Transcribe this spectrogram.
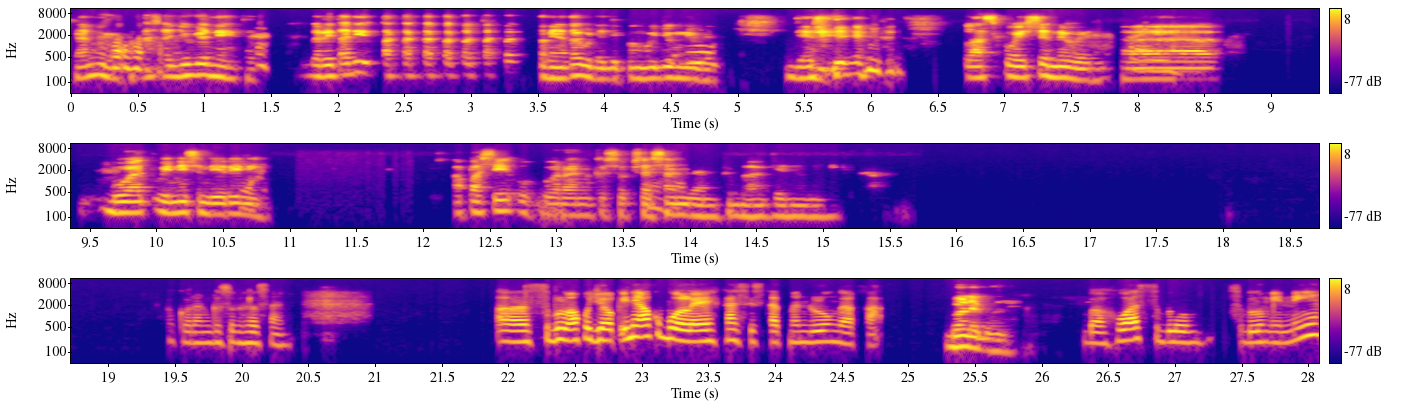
kan rasa juga nih. Dari tadi tak tak tak tak tak tak, tak ternyata udah di penghujung nih. Win. Jadi last question nih Win. Uh, buat Winnie sendiri yeah. nih. Apa sih ukuran kesuksesan dan kebahagiaan Winnie? Ukuran kesuksesan. Uh, sebelum aku jawab ini, aku boleh kasih statement dulu nggak kak? Boleh boleh. Bahwa sebelum sebelum ini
